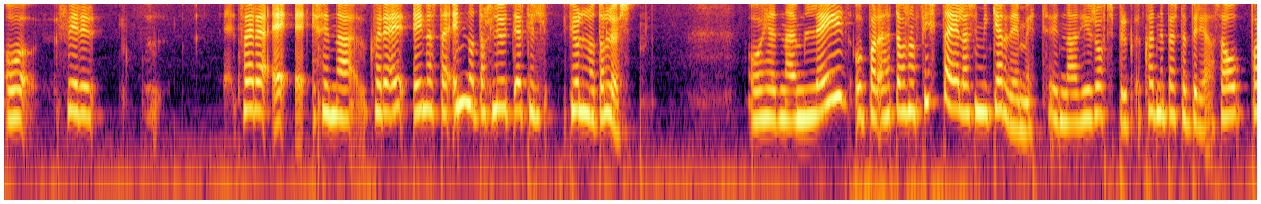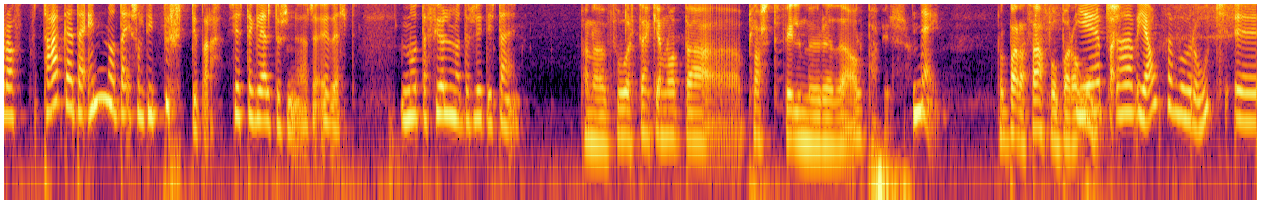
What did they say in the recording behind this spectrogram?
Og fyrir hverja, e, e, hérna, hverja einasta einnota hlut er til fjölnota laust. og hérna um leið og bara þetta var svona fyrsta eiginlega sem ég gerði mitt hérna, því ég svo oft spyrir hvernig er best að byrja þá bara taka þetta einnota svolítið í burtu bara sérstaklega í eldhúsinu, það er svo auðvelt nota fjölnota hluti í staðinn þannig að þú ert ekki að nota plastfilmur eða álpapir nei, Þú bara, það fór bara ég, út. bara, já það fór út. Uh,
